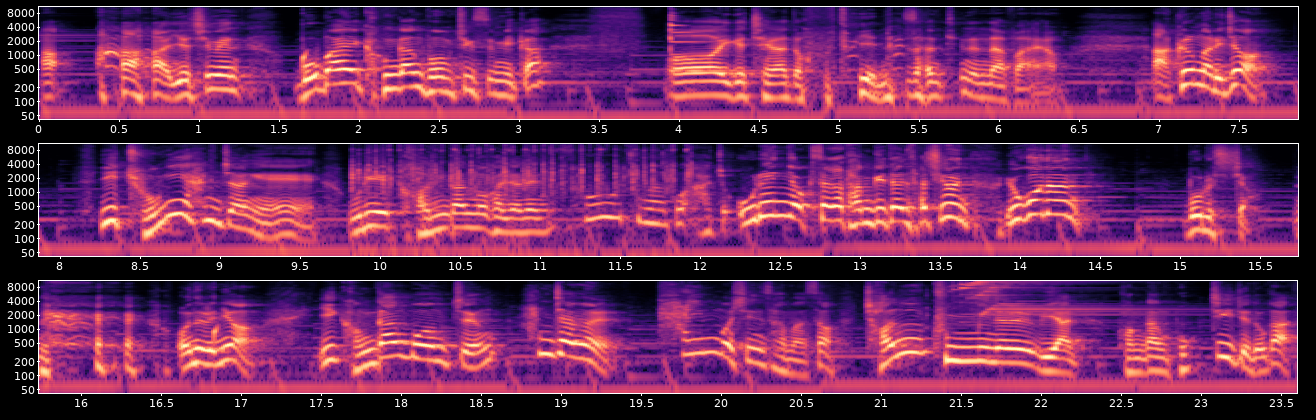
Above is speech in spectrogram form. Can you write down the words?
아, 요즘엔 모바일 건강보험증 씁니까? 어, 이게 제가 너무 또 옛날 사람 티냈나 봐요. 아, 그런 말이죠. 이 종이 한 장에 우리의 건강과 관련된 소중하고 아주 오랜 역사가 담겨 있다는 사실은 요거는 모르시죠? 네. 오늘은요, 이 건강보험증 한 장을 타임머신 삼아서 전 국민을 위한 건강복지제도가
